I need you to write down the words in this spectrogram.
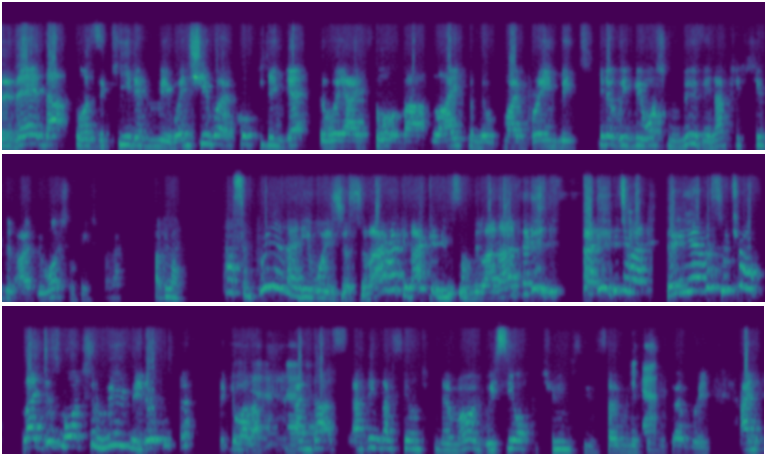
So there, that was the key to me. When she worked she didn't get the way I thought about life and the, my brain being, you know, we'd be watching a movie and I'd be, she'd be, I'd be watching something. I'd be like, that's a brilliant idea what he's just said. I reckon I could do something like that. it's like, don't you ever switch off? Like just watch the movie. Think about yeah. that. And that's I think that's the entrepreneur mind. We see opportunities so many yeah. things, don't we? And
